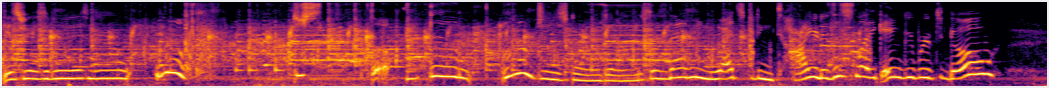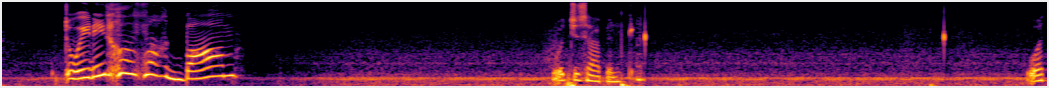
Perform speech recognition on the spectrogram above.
Guess we have to do this now. Look! Just the, the energy is going down. Does that mean Red's getting tired? Is this like Angry Birds Go? Do we need to unlock bomb? What just happened? What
